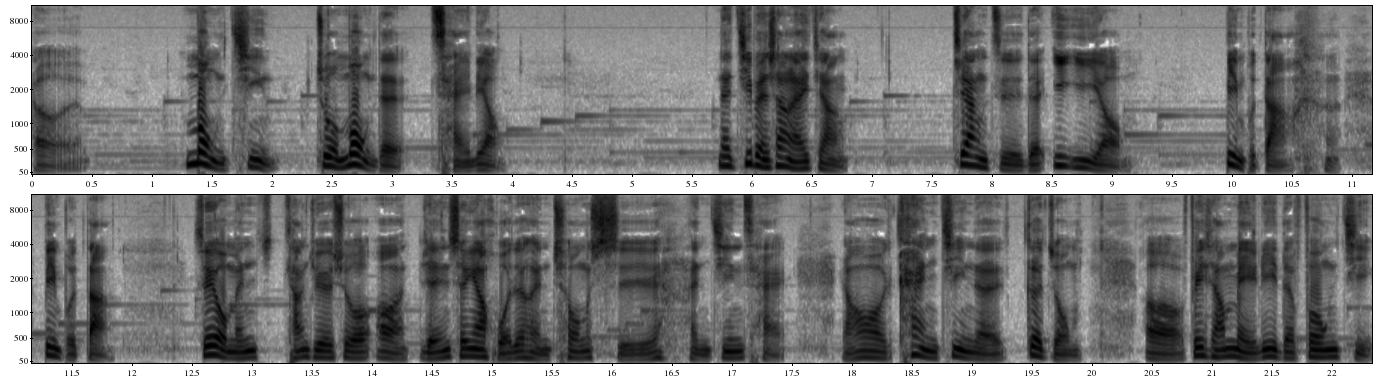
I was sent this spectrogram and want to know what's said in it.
呃梦境、做梦的材料。那基本上来讲，这样子的意义哦。并不大，并不大，所以我们常觉得说，哦，人生要活得很充实、很精彩，然后看尽了各种呃非常美丽的风景，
